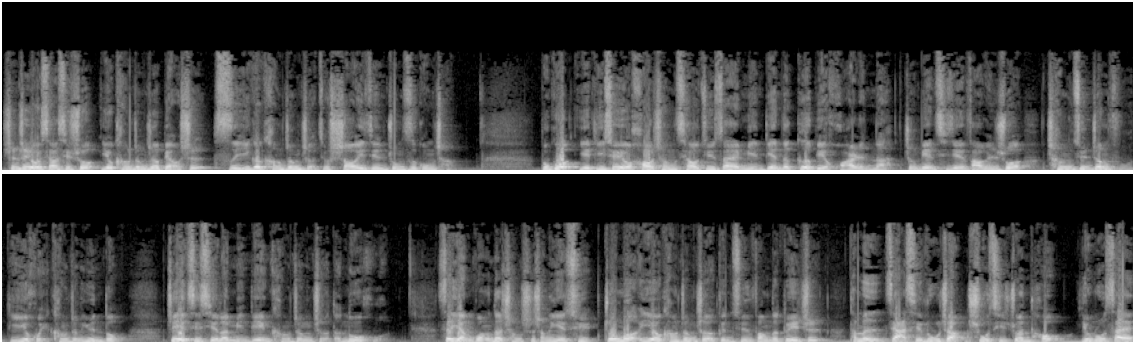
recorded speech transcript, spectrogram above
甚至有消息说，有抗争者表示，死一个抗争者就烧一间中资工厂。不过，也的确有号称侨居在缅甸的个别华人呢，政变期间发文说，称军政府诋毁抗争运动，这也激起了缅甸抗争者的怒火。在仰光的城市商业区，周末也有抗争者跟军方的对峙，他们架起路障，竖起砖头，犹如在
